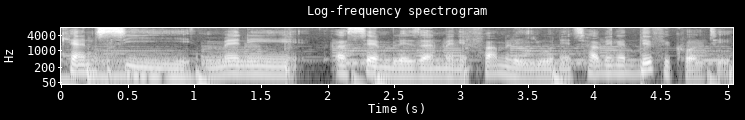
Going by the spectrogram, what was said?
can see many assemblies and many family units having a difficulty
